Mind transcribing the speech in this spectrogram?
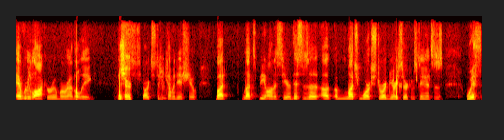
every locker room around the league, this Sure. starts to become an issue. But let's be honest here, this is a, a, a much more extraordinary circumstances with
